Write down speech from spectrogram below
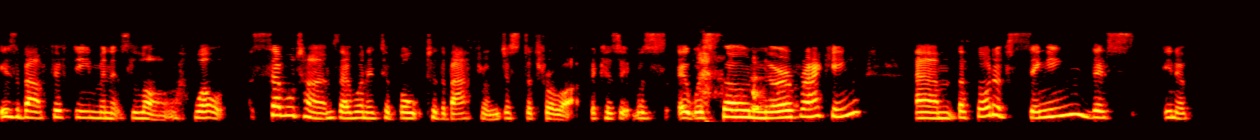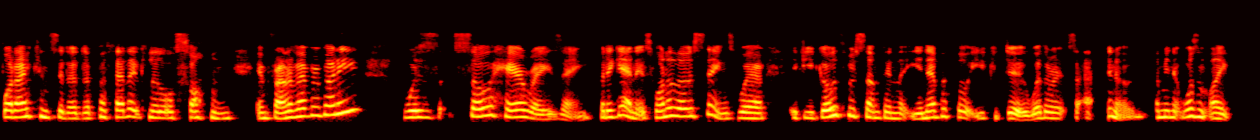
is about 15 minutes long. Well, several times I wanted to bolt to the bathroom just to throw up because it was it was so nerve wracking. Um, the thought of singing this, you know, what I considered a pathetic little song in front of everybody was so hair raising. But again, it's one of those things where if you go through something that you never thought you could do, whether it's, uh, you know, I mean, it wasn't like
